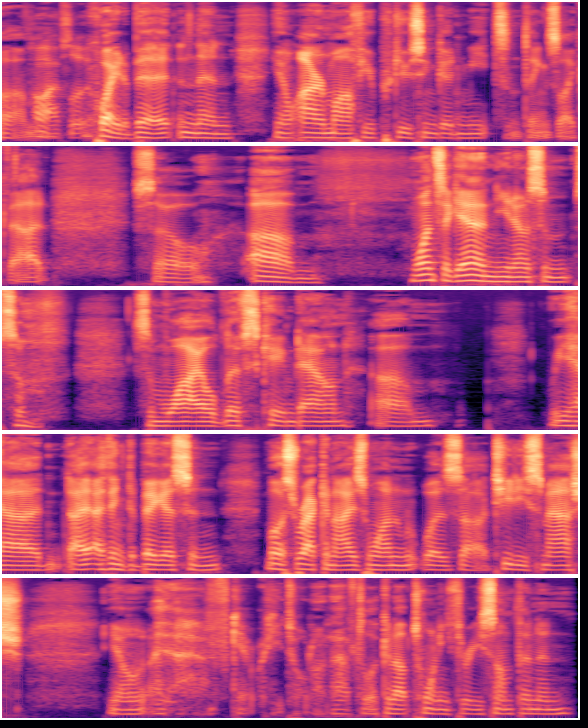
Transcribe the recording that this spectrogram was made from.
Um, Oh, absolutely. Quite a bit. And then, you know, Iron Mafia producing good meets and things like that. So, um, once again, you know, some, some, some wild lifts came down. Um, we had, I, I think the biggest and most recognized one was uh, TD Smash. You know, I, I forget what he told. I'd have to look it up. Twenty three something in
